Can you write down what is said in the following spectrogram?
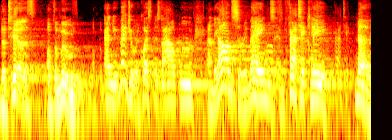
the Tears of the Moon. And you've made your request, Mr. Houghton, and the answer remains emphatically no.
